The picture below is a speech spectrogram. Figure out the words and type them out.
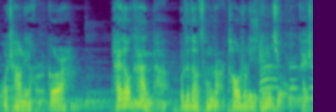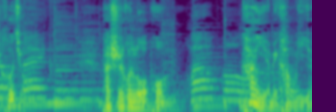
我唱了一会儿歌。抬头看他，不知道从哪儿掏出了一瓶酒，开始喝酒。他失魂落魄，看也没看我一眼，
